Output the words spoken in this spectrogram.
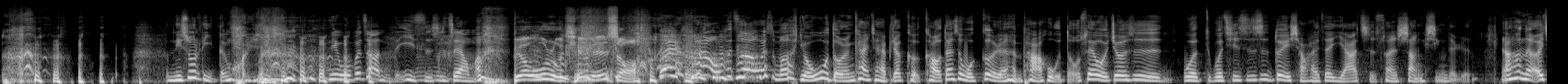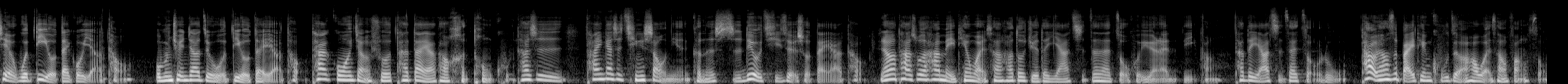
你说李登辉？你我不知道你的意思是这样吗？不要侮辱前元首。那我不知道为什么有雾斗人看起来比较可靠，但是我个人很怕雾斗，所以我就是我我其实是对小孩子的牙齿算上心的人。然后呢，而且我弟有戴过牙套。我们全家只有我弟有戴牙套，他跟我讲说他戴牙套很痛苦。他是他应该是青少年，可能十六七岁的时候戴牙套。然后他说他每天晚上他都觉得牙齿正在走回原来的地方，他的牙齿在走路。他好像是白天哭着，然后晚上放松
